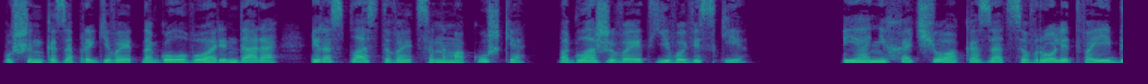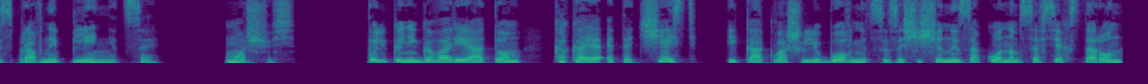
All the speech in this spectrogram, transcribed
Пушинка запрыгивает на голову Арендара и распластывается на макушке, поглаживает его виски. «Я не хочу оказаться в роли твоей бесправной пленницы». Морщусь. «Только не говори о том, какая это честь и как ваши любовницы защищены законом со всех сторон,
